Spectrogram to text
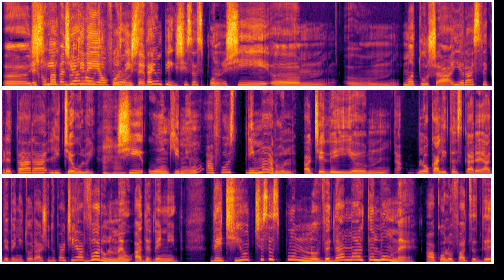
Uh, deci și cumva pentru tine ei au fost nu, niște... stai un pic și să spun, și uh, uh, mătușa era secretara liceului uh-huh. și unchiul meu a fost primarul acelei uh, localități care a devenit oraș și după aceea vărul meu a devenit. Deci eu, ce să spun, vedeam altă lume acolo față de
